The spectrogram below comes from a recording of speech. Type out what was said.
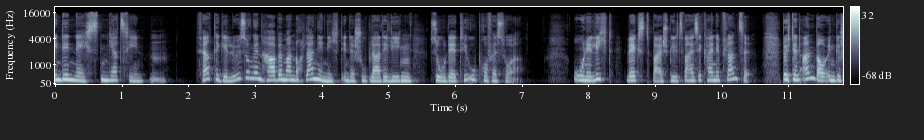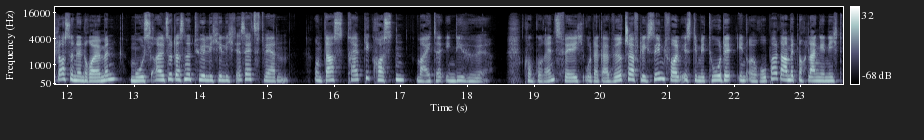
in den nächsten Jahrzehnten. Fertige Lösungen habe man noch lange nicht in der Schublade liegen, so der TU-Professor. Ohne Licht wächst beispielsweise keine Pflanze. Durch den Anbau in geschlossenen Räumen muss also das natürliche Licht ersetzt werden. Und das treibt die Kosten weiter in die Höhe. Konkurrenzfähig oder gar wirtschaftlich sinnvoll ist die Methode in Europa damit noch lange nicht,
